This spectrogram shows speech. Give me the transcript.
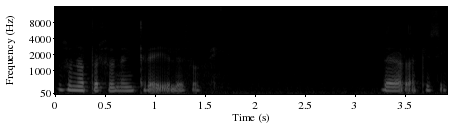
sos una persona increíble, Sofía. De verdad que sí.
